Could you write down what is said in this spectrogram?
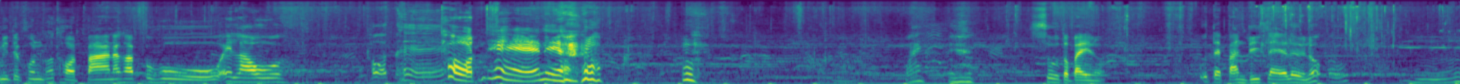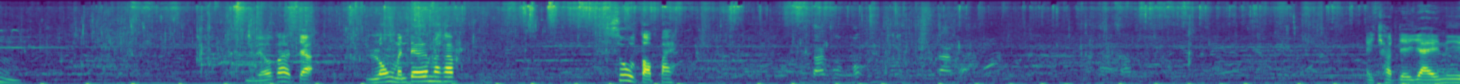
มีแต่คนเขาถอดปลานะครับ โอ้โห ไอเรา Thọt thế ถอดแห่เนี่ยครับไว้สู้ต่อไปเนาะอู้แต่ปันดีแลเลยเนาะอืมเดี๋ยวก็จะลงเหมือนเดิมนะครับ สู้ต่อไป Ta cũng bốc Ta cũng ไอช็อตใหญ่ ๆ นี่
